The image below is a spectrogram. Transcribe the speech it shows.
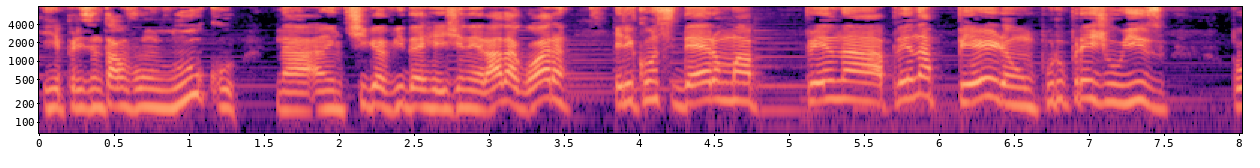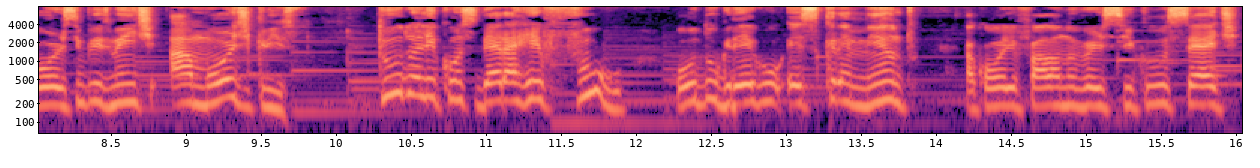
que representavam um lucro na antiga vida regenerada agora, ele considera uma plena, plena perda, um puro prejuízo por simplesmente amor de Cristo. Tudo ele considera refúgio, ou do grego excremento, a qual ele fala no versículo 7,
